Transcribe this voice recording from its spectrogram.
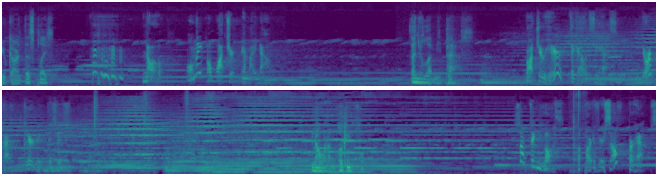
You guard this place? no, only a watcher am I now. Then you'll let me pass. Brought you here, the galaxy has. Your path, clearly, this is. You know what I'm looking for. Something lost. A part of yourself, perhaps.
